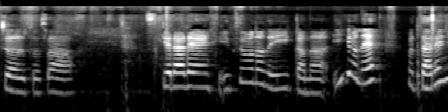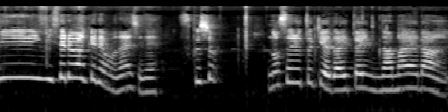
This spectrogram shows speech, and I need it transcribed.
ちゃうとさつけられん。いつものでいいかな。いいよね。誰に見せるわけでもないしね。スクショ載せるときは大体名前欄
